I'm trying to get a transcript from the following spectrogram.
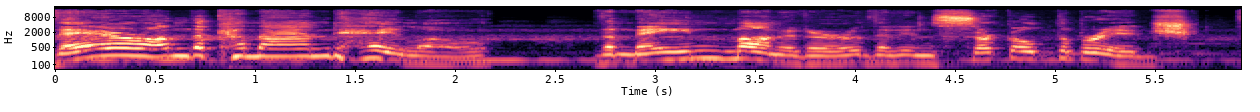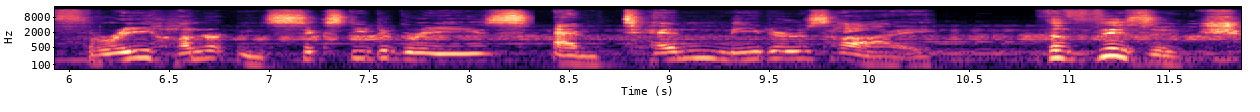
There on the command halo, the main monitor that encircled the bridge 360 degrees and 10 meters high, the visage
